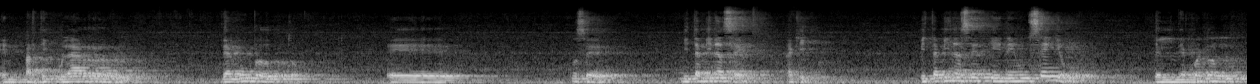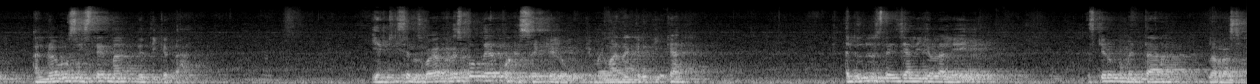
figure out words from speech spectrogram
en particular de algún producto, eh, no sé, vitamina C, aquí. Vitamina C tiene un sello, de acuerdo al, al nuevo sistema de etiquetado. Y aquí se los voy a responder porque sé que, lo, que me van a criticar. ¿Alguno de ustedes ya leyó la ley? Les quiero comentar la razón.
